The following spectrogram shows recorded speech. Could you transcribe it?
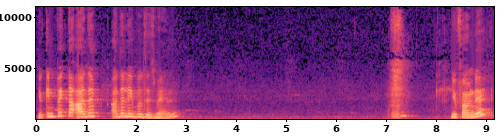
You can pick the other other labels as well. You found it?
